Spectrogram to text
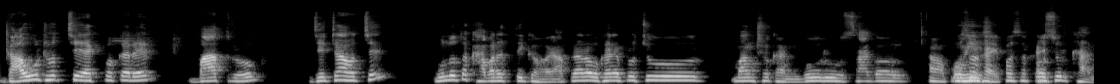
গাউট হচ্ছে এক প্রকারের বাত রোগ যেটা হচ্ছে মূলত খাবারের থেকে হয়। আপনারা ওখানে প্রচুর মাংস খান গরু ছাগল হ্যাঁ প্রচুর খান।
